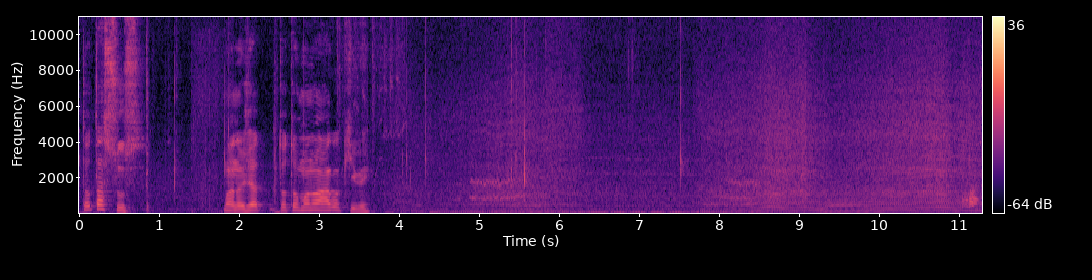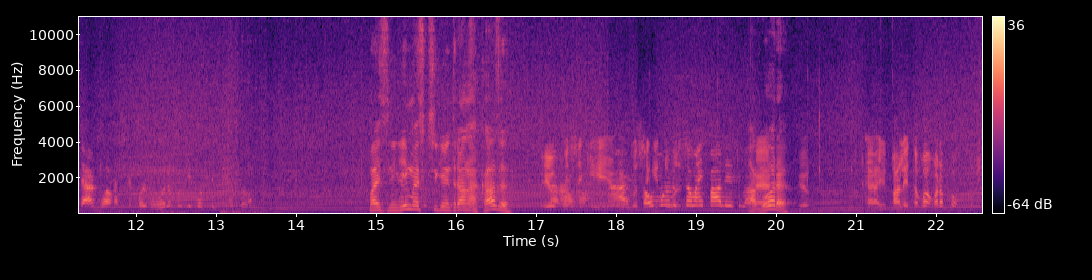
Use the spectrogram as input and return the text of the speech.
Então tá sus. Mano, eu já tô tomando água aqui, velho. Até agora, depois do ouro porque conseguiu. Mas ninguém mais conseguiu entrar na casa? Eu consegui, eu Ah, só consegui o mano duas. que tá lá em paleta lá. Agora? É, eu, é, em paleta, bom, agora pouco também.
